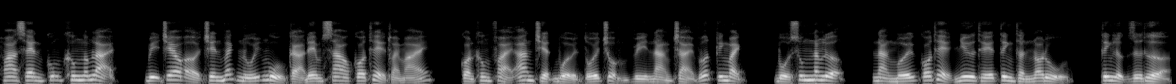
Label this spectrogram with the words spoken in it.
Hoa sen cũng không ngắm lại, bị treo ở trên vách núi ngủ cả đêm sao có thể thoải mái, còn không phải an triệt buổi tối trộm vì nàng trải vớt kinh mạch, bổ sung năng lượng, nàng mới có thể như thế tinh thần no đủ, tinh lực dư thừa.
